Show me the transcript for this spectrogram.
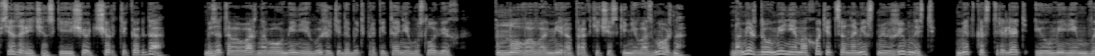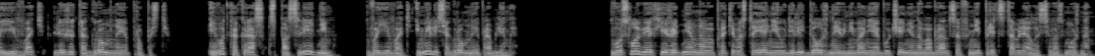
все зареченские еще черти когда. Без этого важного умения выжить и добыть пропитание в условиях нового мира практически невозможно, но между умением охотиться на местную живность метко стрелять и умением воевать лежит огромная пропасть. И вот как раз с последним, воевать, имелись огромные проблемы. В условиях ежедневного противостояния уделить должное внимание обучению новобранцев не представлялось возможным.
